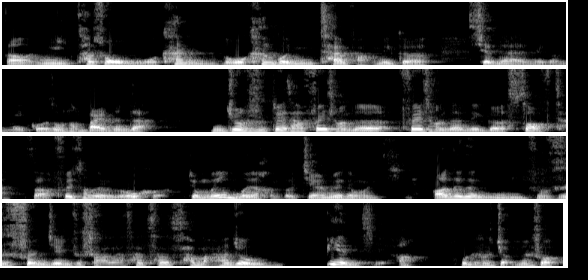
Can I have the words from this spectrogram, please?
然后你他说：“我看我看过你采访那个现在那个美国总统拜登的。”你就是对他非常的非常的那个 soft 是吧？非常的柔和，就没有没有很多尖锐的问题。而那个女主持瞬间就傻了，她她她马上就辩解啊，或者说狡辩说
